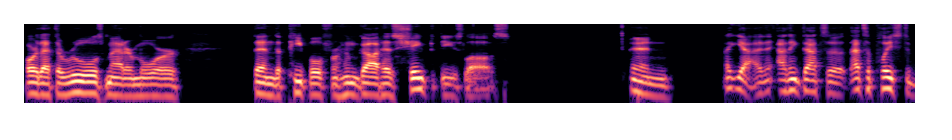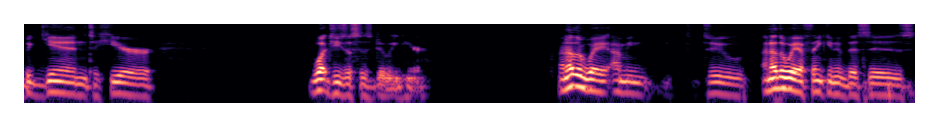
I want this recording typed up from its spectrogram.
or that the rules matter more than the people for whom God has shaped these laws. And Uh, yeah, I, th- I think that's a that's a place to begin to hear what Jesus is doing here. Another way, I mean, to another way of thinking of this is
